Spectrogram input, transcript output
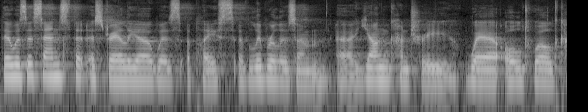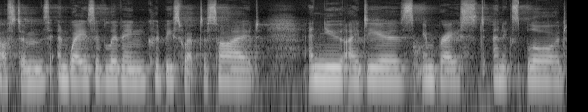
There was a sense that Australia was a place of liberalism, a young country where old world customs and ways of living could be swept aside and new ideas embraced and explored.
